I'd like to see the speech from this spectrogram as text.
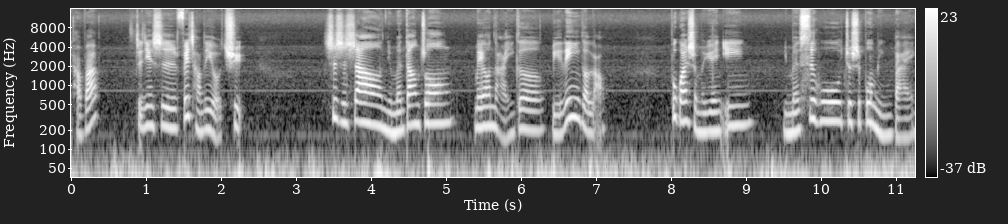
好吧，这件事非常的有趣。事实上，你们当中没有哪一个比另一个老。不管什么原因，你们似乎就是不明白，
